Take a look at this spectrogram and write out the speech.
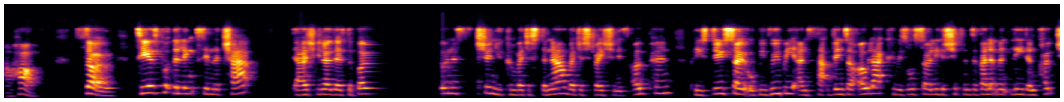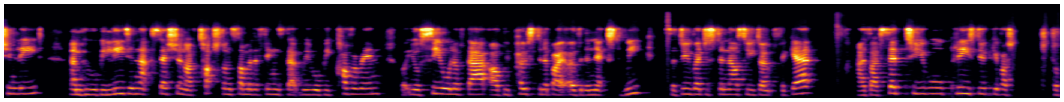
Aha. So Tia's put the links in the chat. As you know, there's the bonus session. You can register now. Registration is open. Please do so. It will be Ruby and Satvinder Olak, who is also a leadership and development lead and coaching lead um, who will be leading that session. I've touched on some of the things that we will be covering, but you'll see all of that. I'll be posting about over the next week. So do register now so you don't forget. As I've said to you all, please do give us your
